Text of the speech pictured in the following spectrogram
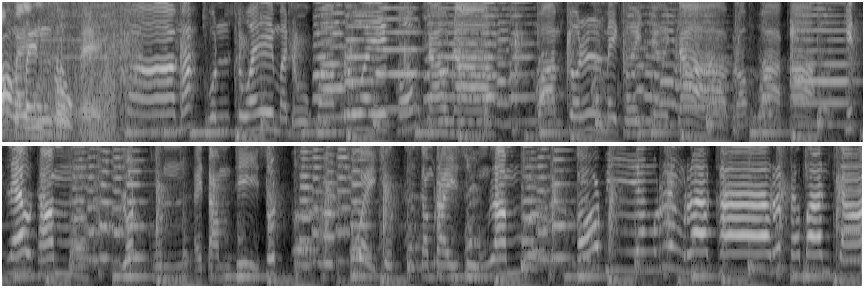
ต้องเป็นสุข มามะคนสวยมาดูความรวยของชาวนา ความจนไม่เคยเจอจ้า เพราะว่าข้าคิดแล้วทำลดทุนให้ต่ำที่สุดช่วยชุดกำไรสูงล้ำขอเพียงเรื่องราคารัฐบาลจ๋า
